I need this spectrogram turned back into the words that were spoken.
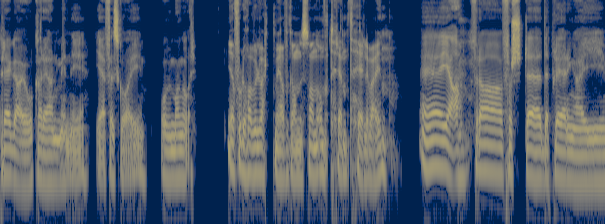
prega jo karrieren min i, i FSK i over mange år. Ja, for du har vel vært med i Afghanistan omtrent hele veien? Eh, ja, fra første deployeringa i,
